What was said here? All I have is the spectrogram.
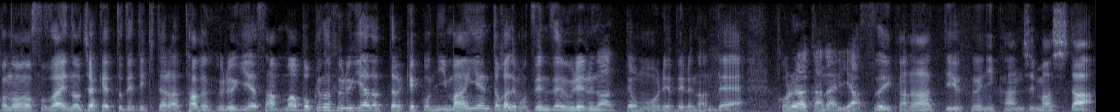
この素材のジャケット出てきたら多分古着屋さんまあ僕の古着屋だったら結構2万円とかでも全然売れるなって思うレベルなんでこれはかなり安いかなっていう風に感じました。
